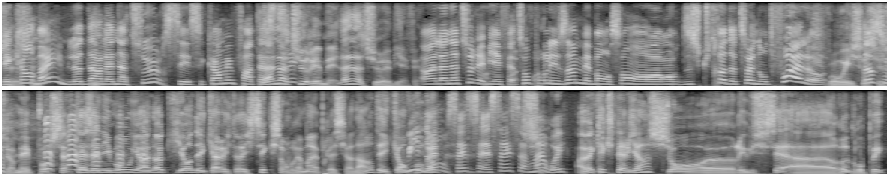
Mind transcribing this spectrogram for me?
Mais quand même, là, dans la nature, c'est c'est quand même La fantastique. nature, est, mais la nature est bien faite. Ah, la nature est bien faite. Sauf pour les hommes, mais bon, ça, on, on discutera de ça une autre fois, là. Oui, oui, ça, c'est sûr. Mais pour certains animaux, il y en a qui ont des caractéristiques qui sont vraiment impressionnantes et qu'on Oui, pourrait. non, sin- sin- sincèrement, oui. Avec l'expérience, ils ont euh, réussi à regrouper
